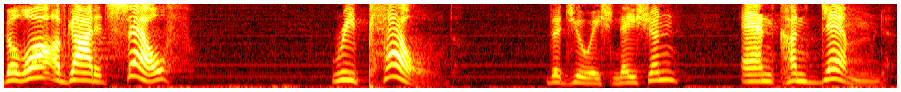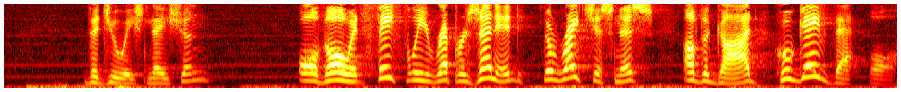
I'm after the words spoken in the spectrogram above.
The law of God itself repelled the Jewish nation and condemned the Jewish nation although it faithfully represented the righteousness of the God who gave that law.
